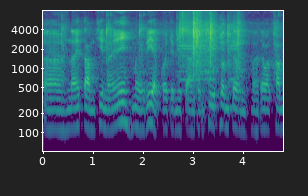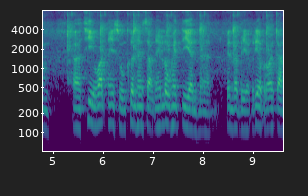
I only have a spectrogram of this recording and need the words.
เอ่อไหนต่ำที่ไหนไม่เรียบก็จะมีการถมที่เพิ่มเติมแต่ว่าทำที่วัดให้สูงขึ้นให้สะอาดให้โล่งให้เตียนนะเป็นระเบียบเรียบร้อยกัน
